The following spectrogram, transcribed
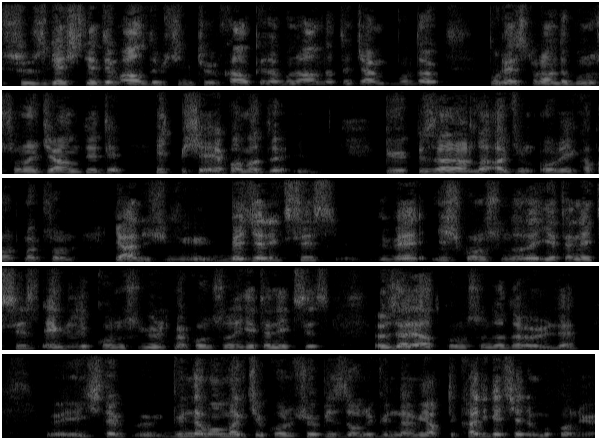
süzgeçledim. Aldım şimdi Türk halkına bunu anlatacağım. Burada bu restoranda bunu sunacağım dedi. Hiçbir şey yapamadı. Büyük bir zararla Acun orayı kapatmak zorunda. Yani beceriksiz ve iş konusunda da yeteneksiz, evlilik konusu, yürütme konusunda yeteneksiz, özel hayat konusunda da öyle. E, İşte gündem olmak için konuşuyor. Biz de onu gündem yaptık. Hadi geçelim bu konuyu.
